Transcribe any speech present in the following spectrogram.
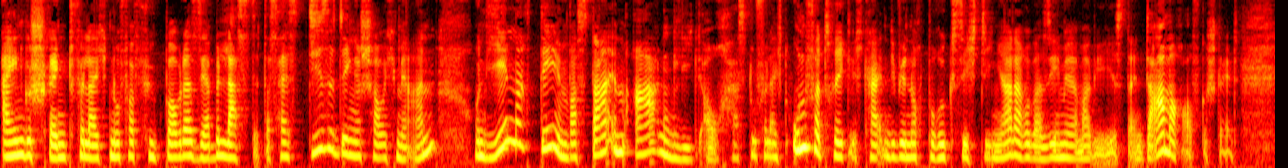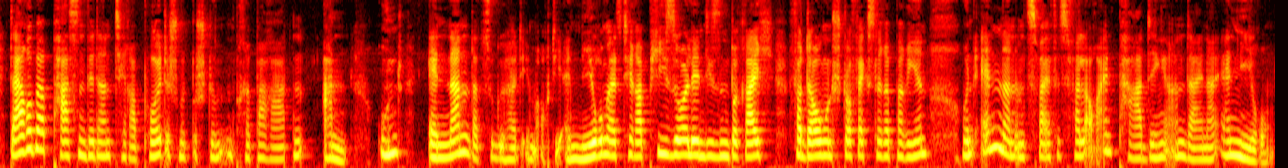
eingeschränkt, vielleicht nur verfügbar oder sehr belastet? Das heißt, diese Dinge schaue ich mir an und je nachdem, was da im Argen liegt, auch hast du vielleicht Unverträglichkeiten, die wir noch berücksichtigen. Ja, darüber sehen wir ja mal, wie ist dein Darm auch aufgestellt. Darüber passen wir dann therapeutisch mit bestimmten Präparaten an und ändern. Dazu gehört eben auch die Ernährung als Therapiesäule in diesem Bereich Verdauung und Stoffwechsel reparieren und ändern im Zweifelsfall auch ein paar Dinge an deiner Ernährung.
